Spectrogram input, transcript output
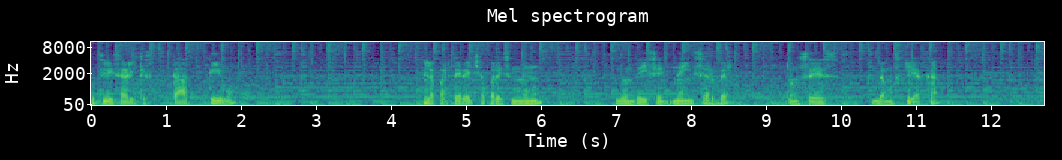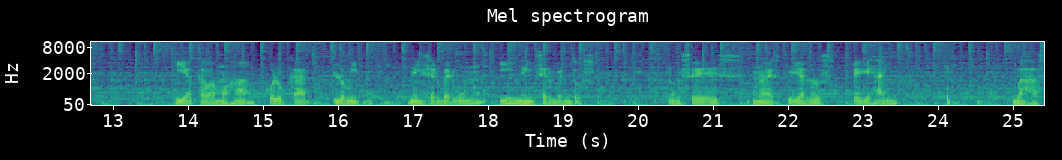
utilizar el que está activo. En la parte derecha aparece un menú donde dice name server entonces damos clic acá y acá vamos a colocar lo mismo name server 1 y name server 2 entonces una vez tú ya los pegues ahí bajas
